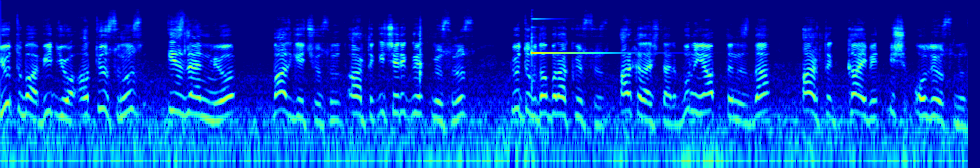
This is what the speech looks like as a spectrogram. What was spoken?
YouTube'a video atıyorsunuz, izlenmiyor, vazgeçiyorsunuz. Artık içerik üretmiyorsunuz. YouTube'da bırakıyorsunuz. Arkadaşlar bunu yaptığınızda artık kaybetmiş oluyorsunuz.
